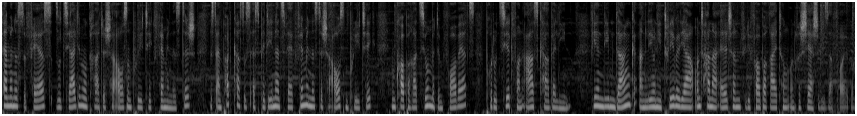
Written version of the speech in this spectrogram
Feminist Affairs, sozialdemokratische Außenpolitik feministisch, ist ein Podcast des SPD-Netzwerk Feministische Außenpolitik in Kooperation mit dem Vorwärts, produziert von ASK Berlin. Vielen lieben Dank an Leonie Trebeljahr und Hannah Elton für die Vorbereitung und Recherche dieser Folge.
